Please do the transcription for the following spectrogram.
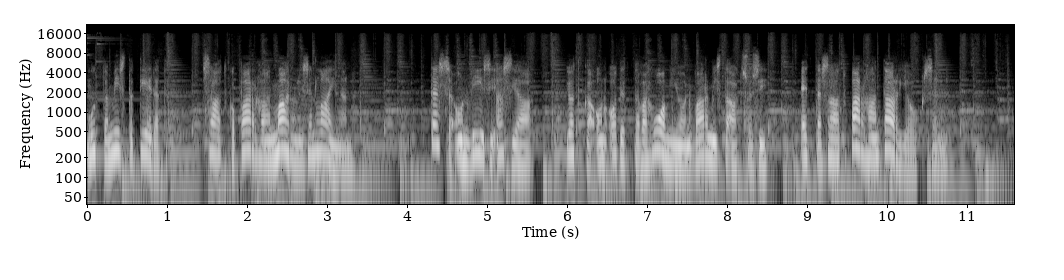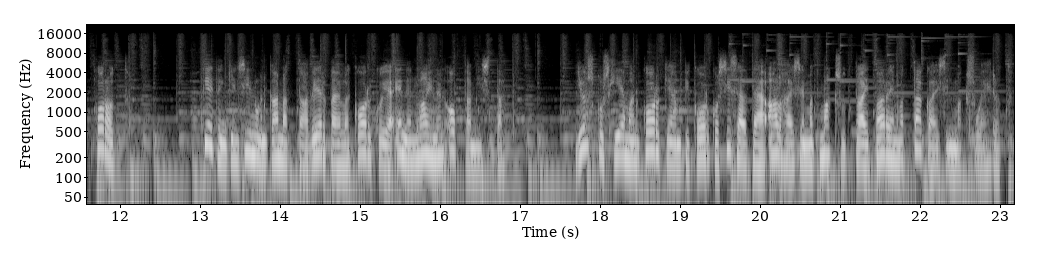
Mutta mistä tiedät, saatko parhaan mahdollisen lainan? Tässä on viisi asiaa, jotka on otettava huomioon varmistaaksesi, että saat parhaan tarjouksen. Korot. Tietenkin sinun kannattaa vertailla korkoja ennen lainan ottamista. Joskus hieman korkeampi korko sisältää alhaisemmat maksut tai paremmat takaisinmaksuehdot.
